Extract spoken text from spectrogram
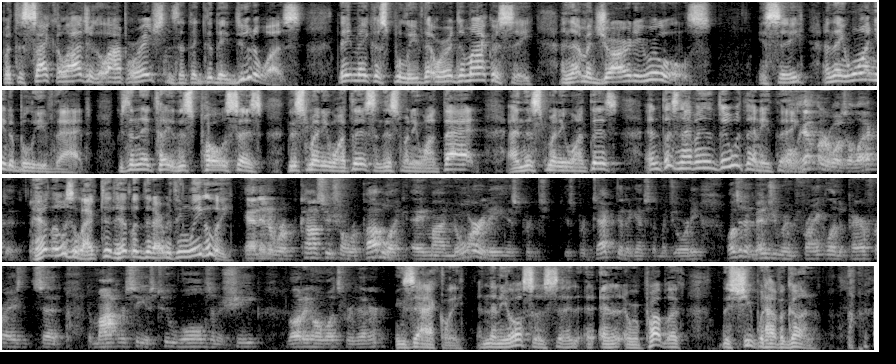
But the psychological operations that they, they do to us, they make us believe that we're a democracy and that majority rules. You see? And they want you to believe that. Because then they tell you this poll says this many want this and this many want that and this many want this. And it doesn't have anything to do with anything. Well, Hitler was elected. Hitler was elected. Hitler did everything legally. And in a re- constitutional republic, a minority is pro- is protected against a majority. Wasn't it Benjamin Franklin, to paraphrase, that said democracy is two wolves and a sheep voting on what's for dinner? Exactly. And then he also said, in a republic, the sheep would have a gun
